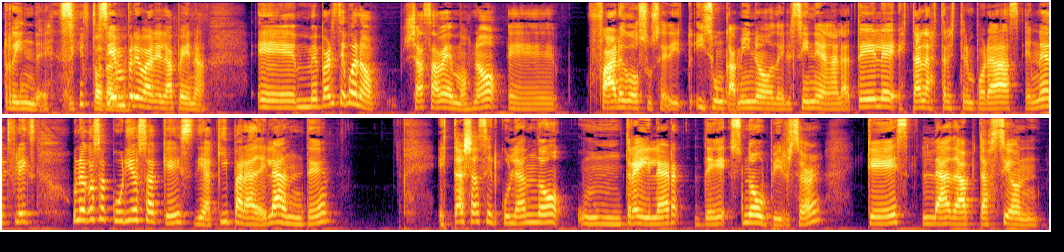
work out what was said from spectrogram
rinde, siempre vale la pena. Eh, me parece, bueno, ya sabemos, ¿no? Fargo sucedió, hizo un camino del cine a la tele, están las tres temporadas en Netflix. Una cosa curiosa que es de aquí para adelante, está ya circulando un trailer de Snowpiercer, que es la adaptación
